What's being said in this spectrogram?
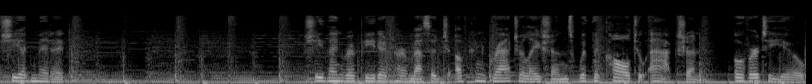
She admitted. She then repeated her message of congratulations with the call to action, over to you,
